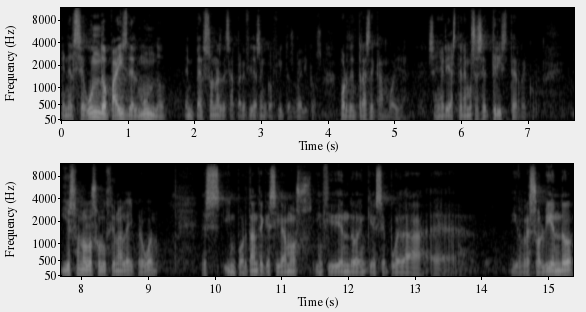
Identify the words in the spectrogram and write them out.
en el segundo país del mundo en personas desaparecidas en conflictos bélicos, por detrás de Camboya. Señorías, tenemos ese triste récord. Y eso no lo soluciona la ley, pero bueno, es importante que sigamos incidiendo en que se pueda eh, ir resolviendo,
